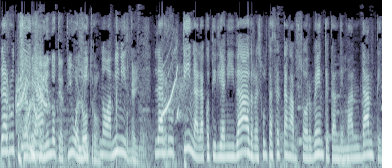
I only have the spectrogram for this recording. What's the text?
La O rutina. sea, refiriéndote a ti o al Sí, otro. No, a mí mismo. La rutina, la cotidianidad resulta ser tan absorbente, tan demandante.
